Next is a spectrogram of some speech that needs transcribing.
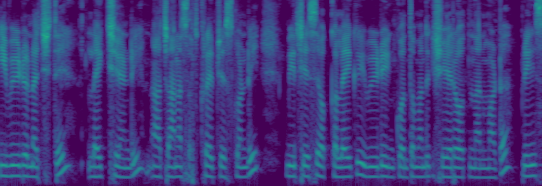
ఈ వీడియో నచ్చితే లైక్ చేయండి నా ఛానల్ సబ్స్క్రైబ్ చేసుకోండి. మీరు చేసే ఒక్క లైక్ ఈ వీడియో ఇంకొంతమందికి షేర్ అవుతుందన్నమాట. ప్లీజ్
